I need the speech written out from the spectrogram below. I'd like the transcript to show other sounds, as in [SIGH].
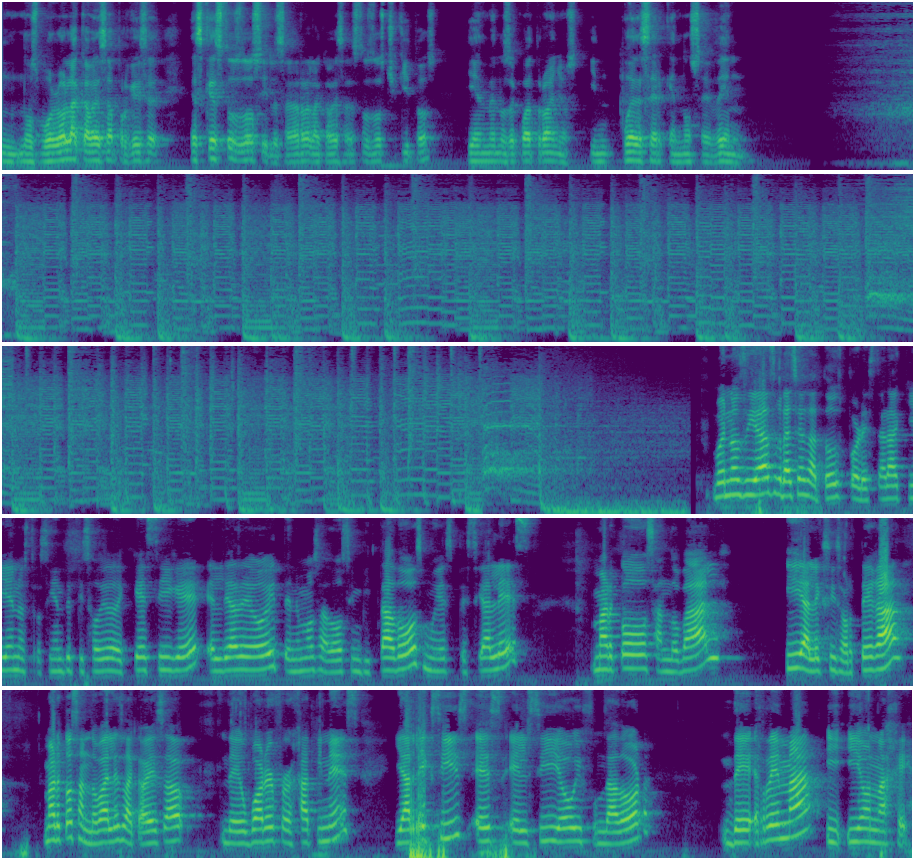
nos voló la cabeza porque dice, es que estos dos, y les agarra la cabeza, estos dos chiquitos tienen menos de cuatro años y puede ser que no se den Buenos días, gracias a todos por estar aquí en nuestro siguiente episodio de ¿Qué sigue? El día de hoy tenemos a dos invitados muy especiales, Marco Sandoval y Alexis Ortega. Marco Sandoval es la cabeza de Water for Happiness y Alexis es el CEO y fundador de Rema y Ion AG.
